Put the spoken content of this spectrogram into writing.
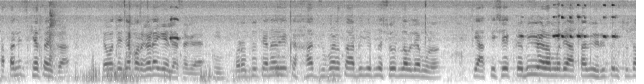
हातानेच खेचायचा तेव्हा त्याच्या बरगड्या गेल्या सगळ्या. परंतु त्यानं एक हा जुगाडचा अभिजितनं शोध लावल्यामुळं की अतिशय कमी वेळामध्ये आता विहिरीतून सुद्धा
